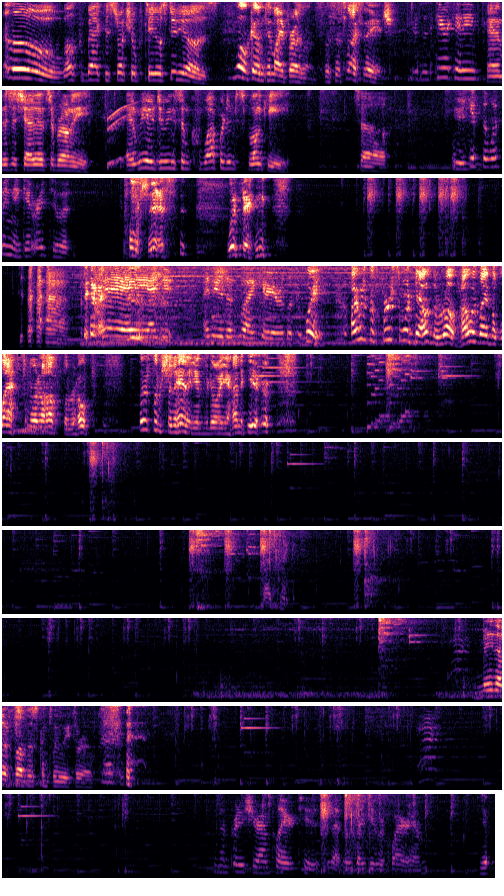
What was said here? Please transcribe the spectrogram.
Hello, welcome back to Structural Potato Studios, Welcome to my presence. This is Fox Mage. This is Kira Kitty. and this is Shadow Dancer Brony, and we are doing some cooperative Spelunky. So, We'll you- skip the whipping and get right to it. Bullshit. Whipping. Damn it. Hey, I knew, I knew the flag carrier would listen. Wait, I was the first one down the rope. How was I the last one off the rope? There's some shenanigans going on here. May not have thought this completely through. Because I'm pretty sure I'm player two, so that means I do require him. Yep.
